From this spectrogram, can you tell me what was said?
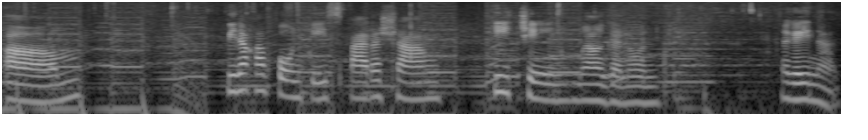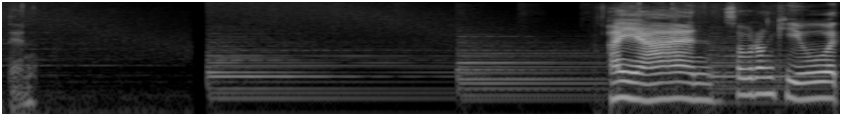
um, pinaka phone case para siyang keychain, mga ganon. Lagay natin. Ayan, sobrang cute.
